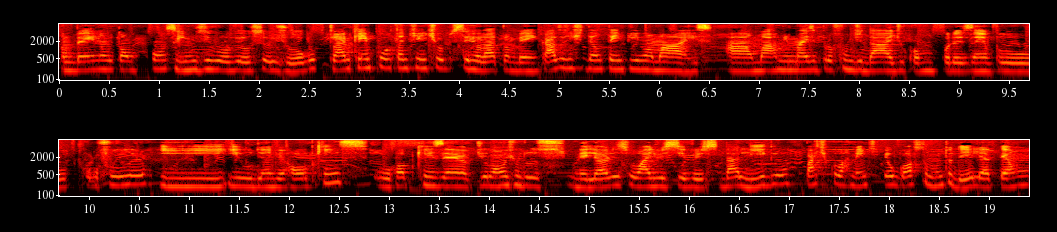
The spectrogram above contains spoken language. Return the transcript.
também não estão conseguindo desenvolver o seu jogo. Claro que é importante a gente observar também, caso a gente dê um tempinho a mais, a uma arma mais em profundidade, como por exemplo o Fuller e, e o DeAndre Hopkins. O Hopkins é de longe um dos melhores wide receivers da liga. Particularmente, eu gosto muito dele, é até um,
